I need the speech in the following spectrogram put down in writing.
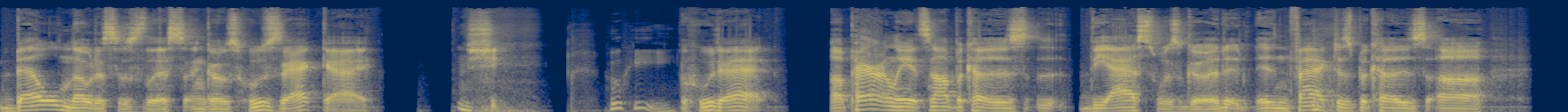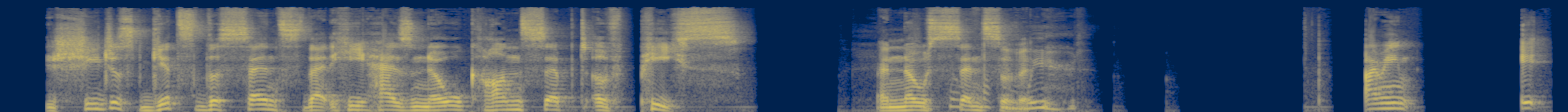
Belle notices this and goes, Who's that guy? She, Who he? who dat? Apparently, it's not because the ass was good. It, in fact, is because uh, she just gets the sense that he has no concept of peace and no so sense of it. Weird. I mean, it.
